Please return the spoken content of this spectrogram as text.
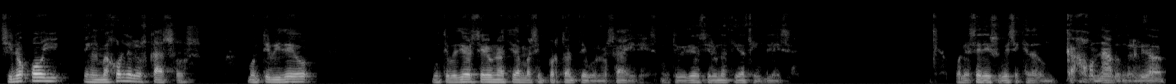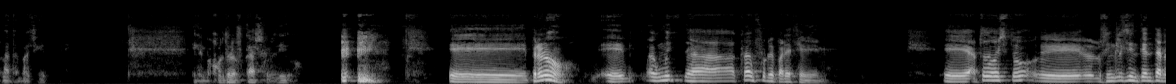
Si no, hoy, en el mejor de los casos, Montevideo, Montevideo sería una ciudad más importante de Buenos Aires. Montevideo sería una ciudad inglesa. Buenos Aires hubiese quedado encajonado en el Río de la Plata para siempre. En el mejor de los casos, digo. eh, pero no, eh, a Crawford le parece bien. Eh, a todo esto, eh, los ingleses intentan,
